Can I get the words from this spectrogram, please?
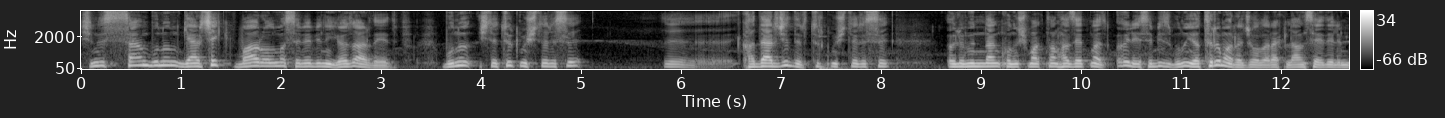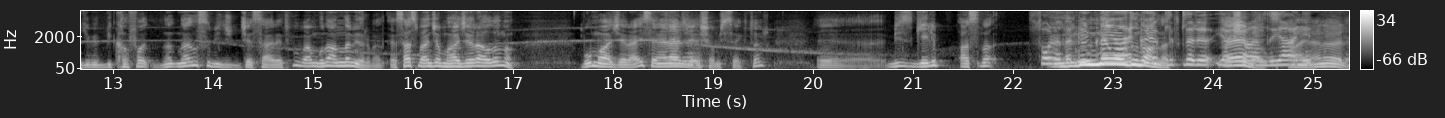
Şimdi sen bunun gerçek var olma sebebini göz ardı edip bunu işte Türk müşterisi e, kadercidir. Türk müşterisi ölümünden konuşmaktan haz etmez. Öyleyse biz bunu yatırım aracı olarak lanse edelim gibi bir kafa na- nasıl bir cesaret bu ben bunu anlamıyorum. Esas bence macera olan o. Bu macerayı senelerce Tabii. yaşamış sektör. Ee, biz gelip aslında Sonra da ürünün büyük ne hayal olduğunu anlat. kırıklıkları yaşandı. Evet, yani aynen öyle.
